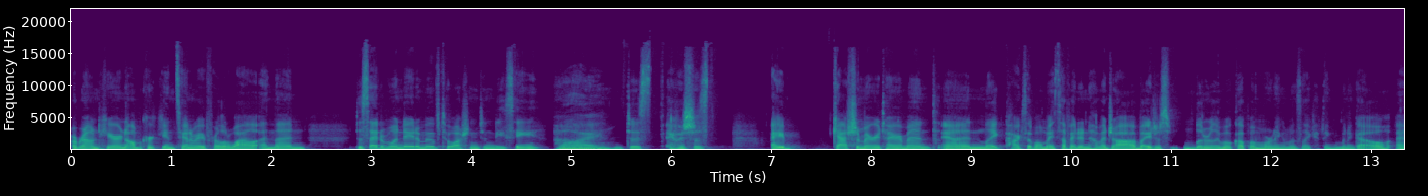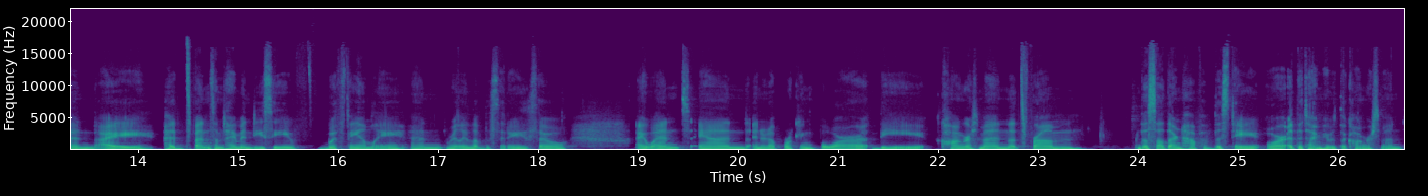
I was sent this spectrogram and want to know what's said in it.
around here in Albuquerque and Santa Fe for a little while, and then decided one day to move to Washington, D.C. Why? Um, just, it was just, I cashed in my retirement and like packed up all my stuff. I didn't have a job. I just literally woke up one morning and was like, I think I'm going to go. And I had spent some time in DC with family and really loved the city. So I went and ended up working for the congressman that's from the southern half of the state, or at the time he was the congressman,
